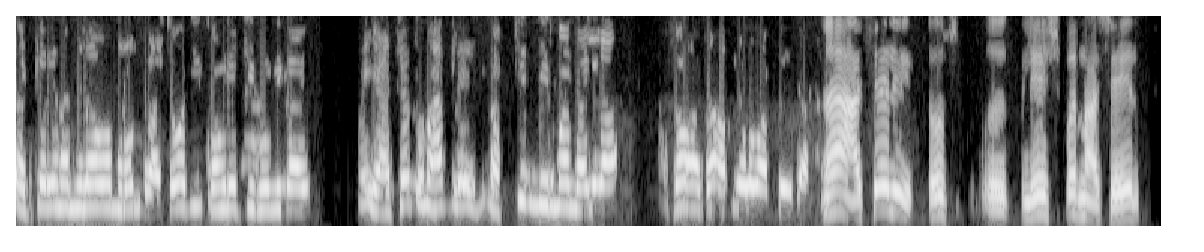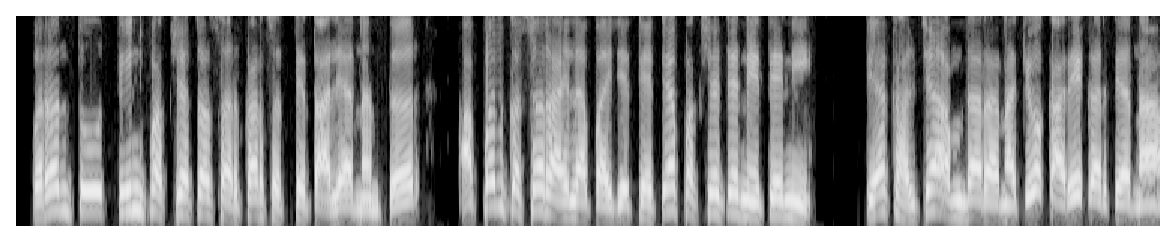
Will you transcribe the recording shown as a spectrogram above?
तटकरेंना मिळावं म्हणून राष्ट्रवादी काँग्रेसची भूमिका आहे. मग याच्यातून हा क्लेश नक्कीच निर्माण झालेला असं असं आपल्याला वाटतंय का? नाही असेल तो क्लेश पण असेल. परंतु तीन पक्षाचं सरकार सत्तेत आल्यानंतर आपण कसं राहायला पाहिजे? त्या त्या पक्षाच्या नेत्यांनी त्या खालच्या आमदारांना किंवा कार्यकर्त्यांना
